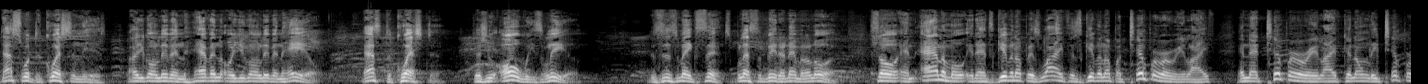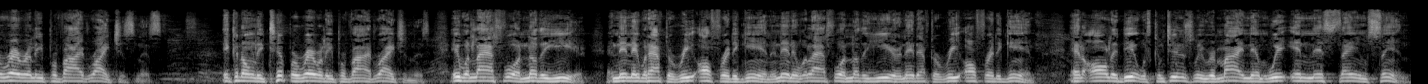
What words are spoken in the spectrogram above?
That's what the question is. Are you going to live in heaven or are you going to live in hell? That's the question. Because you always live. Does this make sense? Blessed be the name of the Lord. So an animal that's given up his life is given up a temporary life, and that temporary life can only temporarily provide righteousness. It can only temporarily provide righteousness. It would last for another year, and then they would have to re-offer it again, and then it would last for another year, and they'd have to re-offer it again. And all it did was continuously remind them we're in this same sin.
